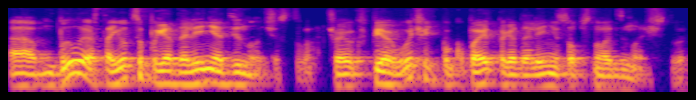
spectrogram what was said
А, было и остается преодоление одиночества. Человек в первую очередь покупает преодоление собственного одиночества.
